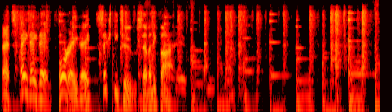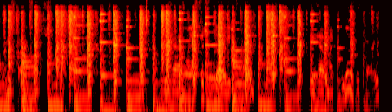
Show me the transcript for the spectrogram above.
That's 888-488-6275. We have my official delegate card. We have my political card.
